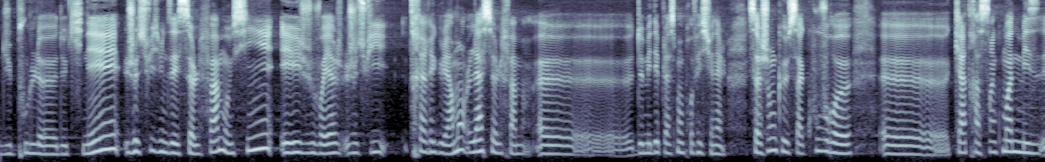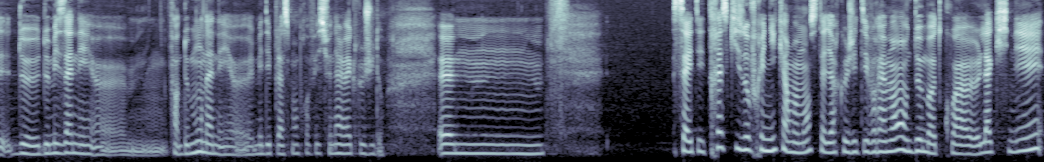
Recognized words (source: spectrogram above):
du pool de kiné. Je suis une des seules femmes aussi et je voyage je suis très régulièrement la seule femme euh, de mes déplacements professionnels, sachant que ça couvre euh, 4 à 5 mois de mes, années, euh, enfin de mon année, euh, mes déplacements professionnels avec le judo. Euh, ça a été très schizophrénique à un moment, c'est-à-dire que j'étais vraiment en deux modes, quoi. La kiné,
